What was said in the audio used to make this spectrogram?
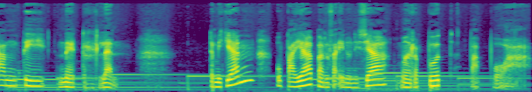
anti Nederland. Demikian upaya bangsa Indonesia merebut Papua.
